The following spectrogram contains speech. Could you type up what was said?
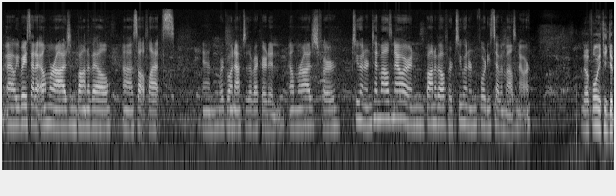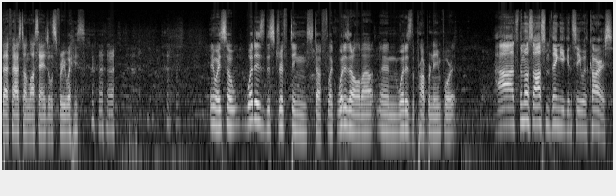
Uh, we race out of El Mirage in Bonneville, uh, Salt Flats, and we're going after the record in El Mirage for 210 miles an hour and Bonneville for 247 miles an hour. Now, if only you can get that fast on Los Angeles freeways. anyway, so what is this drifting stuff? Like, what is it all about, and what is the proper name for it? Uh, it's the most awesome thing you can see with cars.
